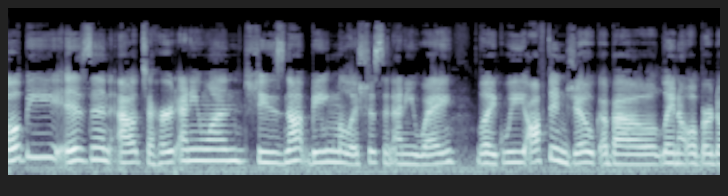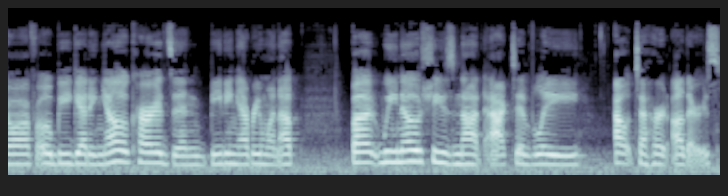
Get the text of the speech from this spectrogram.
Obi isn't out to hurt anyone. She's not being malicious in any way. Like, we often joke about Lena Oberdorf, Obi getting yellow cards and beating everyone up, but we know she's not actively out to hurt others.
